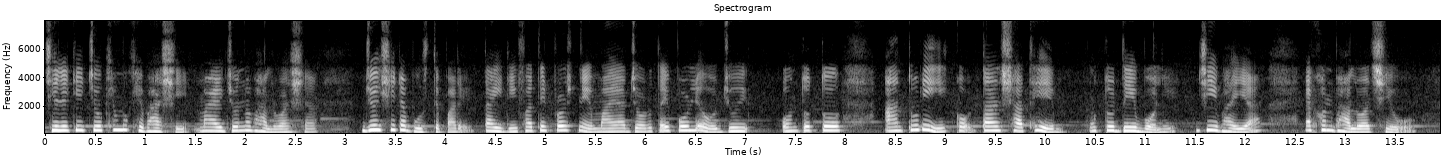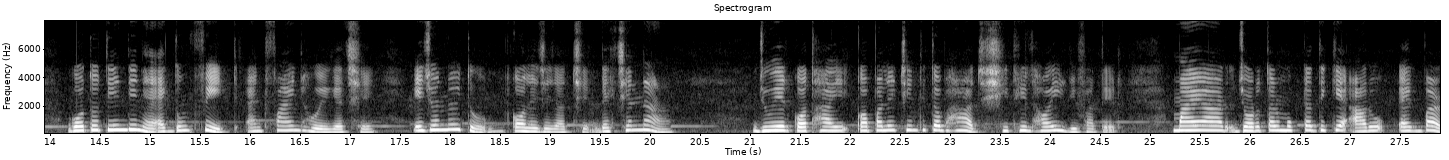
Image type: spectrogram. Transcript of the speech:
ছেলেটির চোখে মুখে ভাসে, মায়ের জন্য ভালোবাসা। জুই সেটা বুঝতে পারে। তাই রিফাতের প্রশ্নে মায়ার জড়তায় পড়লেও জুই অন্তত আন্তরিক তার সাথে উত্তর দিয়ে বলে, জি ভাইয়া, এখন ভালো আছে ও। গত তিন দিনে একদম ফিট অ্যান্ড ফাইন হয়ে গেছে। এজন্যই তো কলেজে যাচ্ছে। দেখছেন না? জুয়ের কথায় কপালের চিন্তিত ভাঁজ শিথিল হয় রিফাতের। মায়ার জড়তার মুখটার দিকে আরও একবার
